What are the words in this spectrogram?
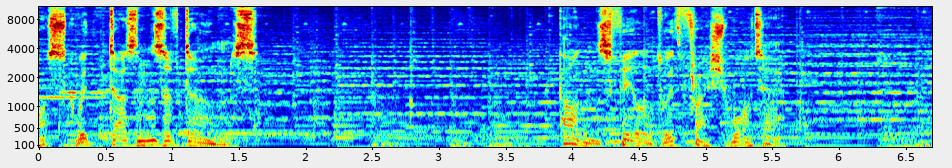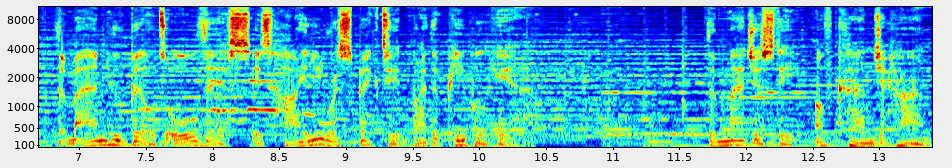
mosque with dozens of domes. Ponds filled with fresh water. The man who built all this is highly respected by the people here. The majesty of Khan Jahan,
